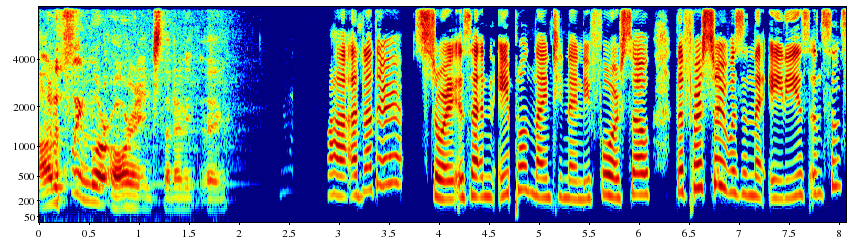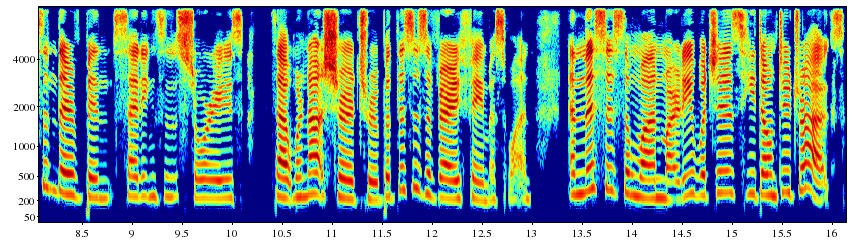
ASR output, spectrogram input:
Honestly, more orange than anything. Uh, another story is that in April 1994, so the first story was in the 80s, and since then there have been sightings and stories that we're not sure are true, but this is a very famous one. And this is the one, Marty, which is he don't do drugs.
